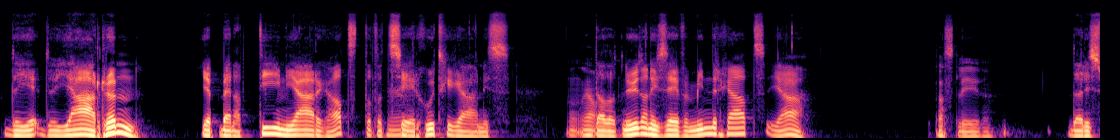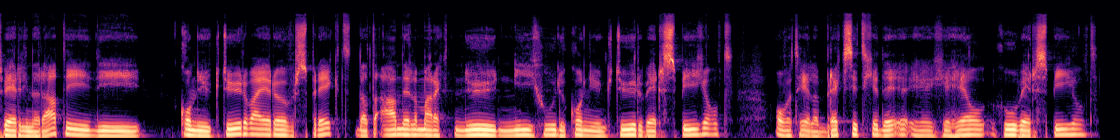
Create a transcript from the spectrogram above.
De, de jaren, je hebt bijna tien jaar gehad dat het Ja. zeer goed gegaan is. Ja, Dat het nu dan eens even minder gaat, ja, dat is het leven. dat is weer inderdaad die, die conjunctuur waar je over spreekt. Dat de aandelenmarkt nu niet goed de conjunctuur weerspiegelt. Of het hele Brexit-geheel goed weerspiegelt.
